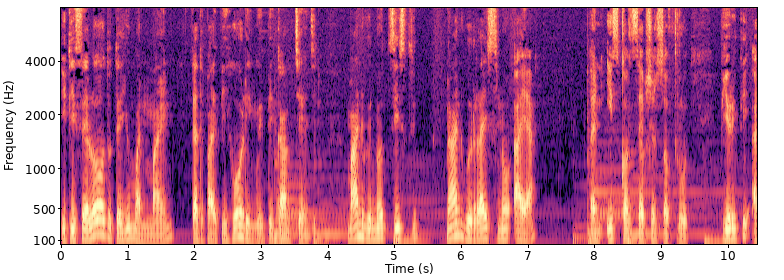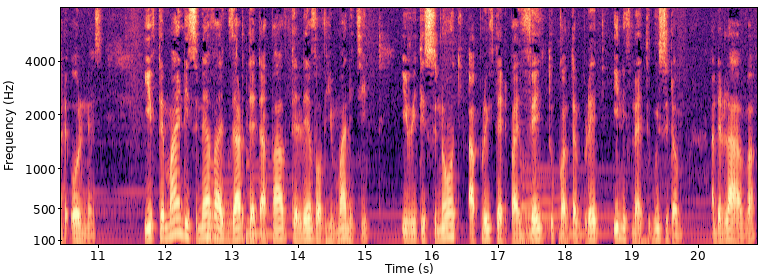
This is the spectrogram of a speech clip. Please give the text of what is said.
It is a law to the human mind that by beholding we become changed. Man will not cease to, man will rise no higher than his conceptions of truth, purity, and holiness. If the mind is never exalted above the level of humanity, if it is not uplifted by faith to contemplate infinite wisdom and love,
